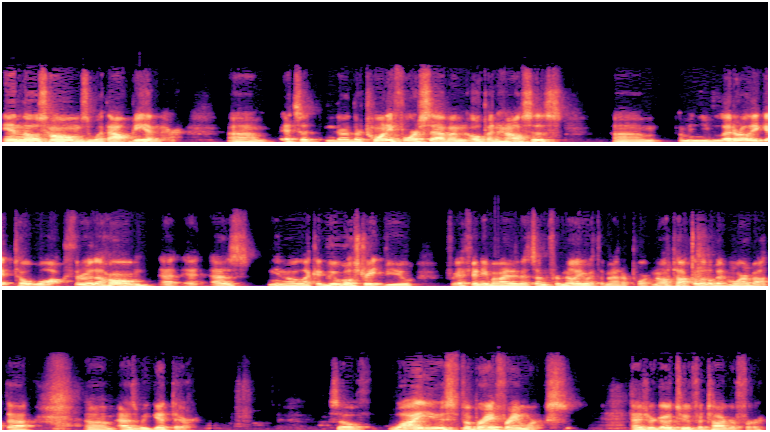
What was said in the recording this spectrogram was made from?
in those homes without being there. Um, it's a they're, they're 24/7 open houses. Um, I mean, you literally get to walk through the home at, at, as, you know, like a Google Street View, if anybody that's unfamiliar with the Matterport. And I'll talk a little bit more about that um, as we get there. So why use Fabre frameworks as your go-to photographer?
